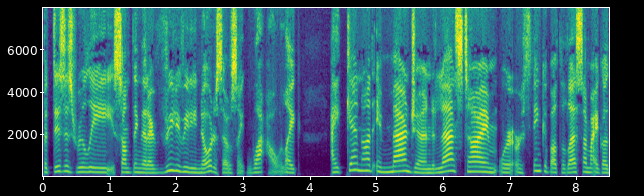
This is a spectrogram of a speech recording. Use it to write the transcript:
but this is really something that i really really noticed i was like wow like i cannot imagine the last time or, or think about the last time i got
